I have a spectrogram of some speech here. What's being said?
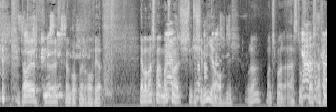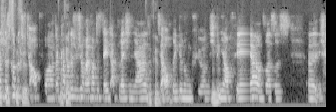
so, ich fühle mich nicht. Kein Bock mehr drauf, ja. Ja, aber manchmal, manchmal ja, stimmt die Chemie ja auch nicht, oder? Manchmal hast du ja, vielleicht einfach ein das kommt Gefühl. natürlich auch vor. Da kann okay. man natürlich auch einfach das Date abbrechen, ja. Da okay. gibt ja auch Regelungen für und ich mhm. bin ja auch fair und so. Also ich, äh, ich,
